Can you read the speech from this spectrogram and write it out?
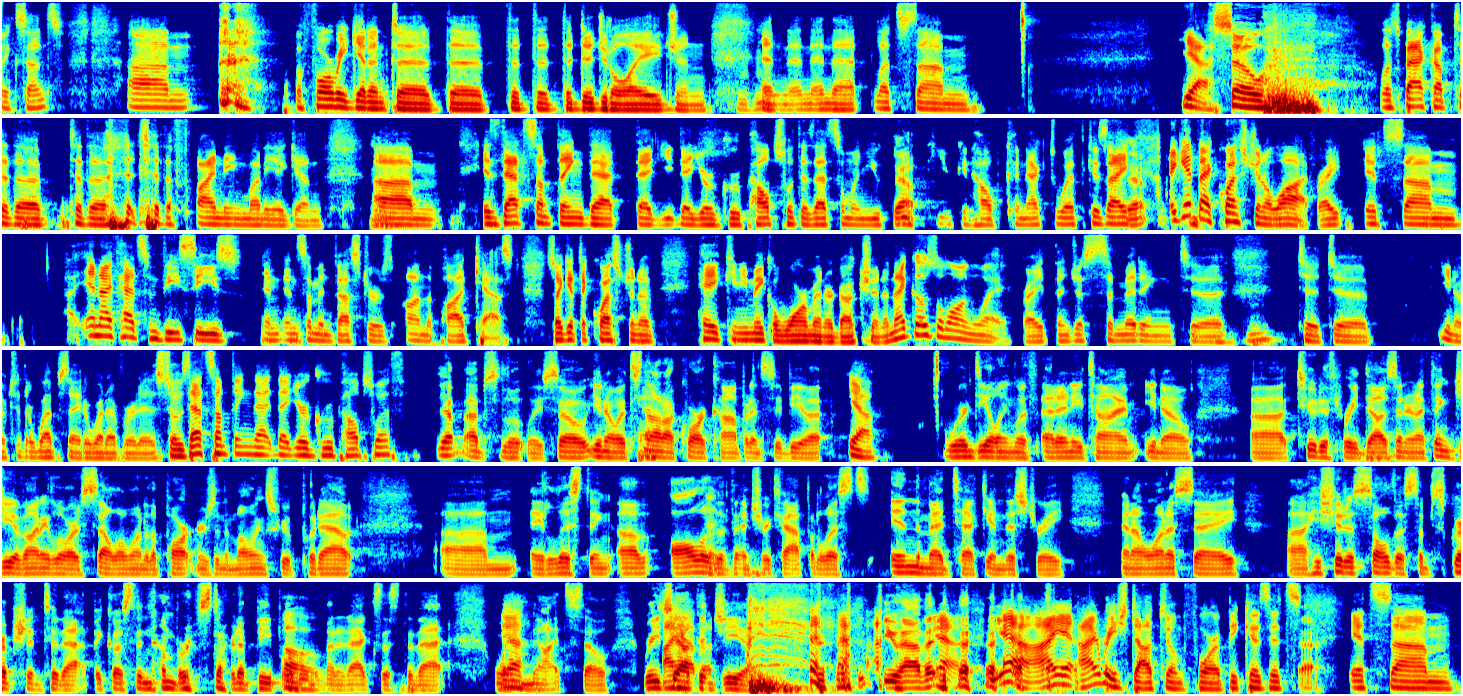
makes sense. Um, before we get into the the the, the digital age and, mm-hmm. and and and that let's um yeah so let's back up to the to the to the finding money again yeah. um is that something that that you, that your group helps with is that someone you yeah. you, you, can help connect with because i yeah. i get that question a lot right it's um and I've had some VCs and, and some investors on the podcast. So I get the question of, hey, can you make a warm introduction? And that goes a long way, right? Than just submitting to mm-hmm. to to you know to their website or whatever it is. So is that something that that your group helps with? Yep, absolutely. So you know, it's not our core competency, be but yeah, we're dealing with at any time, you know, uh, two to three dozen. And I think Giovanni Lauricella, one of the partners in the Mullings Group, put out um, a listing of all of the venture capitalists in the medtech industry. And I want to say uh, he should have sold a subscription to that because the number of startup people oh. who wanted access to that went yeah. nuts. So reach I out to Gio. You have it? Yeah, yeah. I I reached out to him for it because it's yeah. it's um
